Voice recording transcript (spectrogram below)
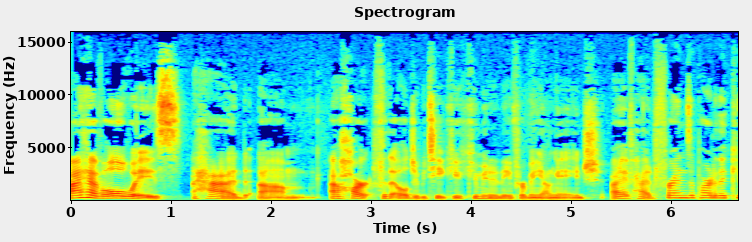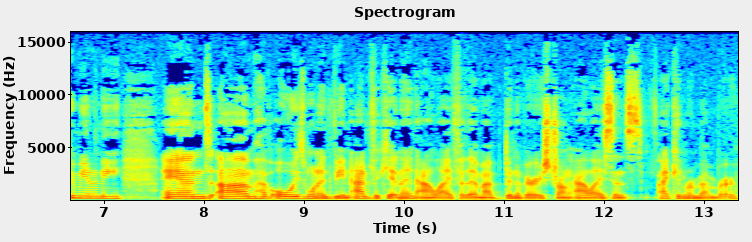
I have always had um, a heart for the LGBTQ community from a young age. I have had friends a part of the community and um, have always wanted to be an advocate and an ally for them. I've been a very strong ally since I can remember.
